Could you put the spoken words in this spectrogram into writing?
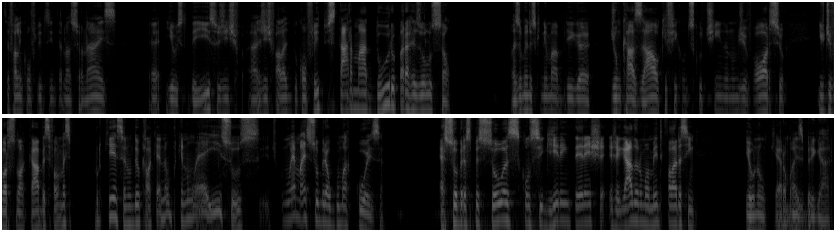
você fala em conflitos internacionais, é, e eu estudei isso, a gente, a gente fala do conflito estar maduro para a resolução. Mais ou menos que nem uma briga de um casal que ficam discutindo num divórcio e o divórcio não acaba, você fala, mas por que você não deu o que ela quer? Não, porque não é isso. Tipo, não é mais sobre alguma coisa é sobre as pessoas conseguirem terem chegado no momento que falaram assim: eu não quero mais brigar.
